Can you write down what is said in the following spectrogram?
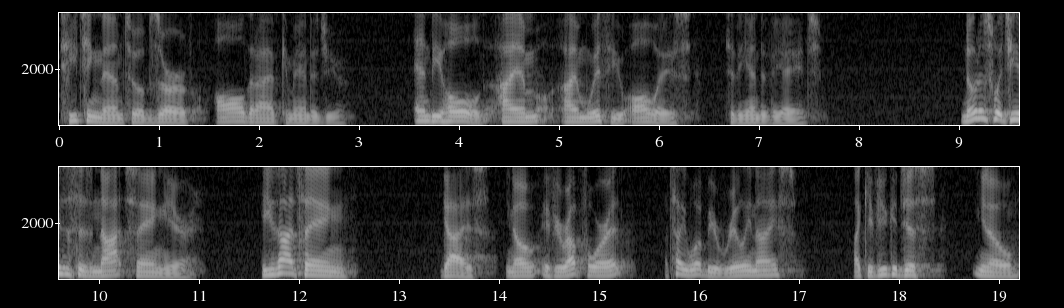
teaching them to observe all that I have commanded you. And behold, I am, I am with you always to the end of the age. Notice what Jesus is not saying here. He's not saying, guys, you know, if you're up for it, I'll tell you what would be really nice. Like if you could just, you know,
